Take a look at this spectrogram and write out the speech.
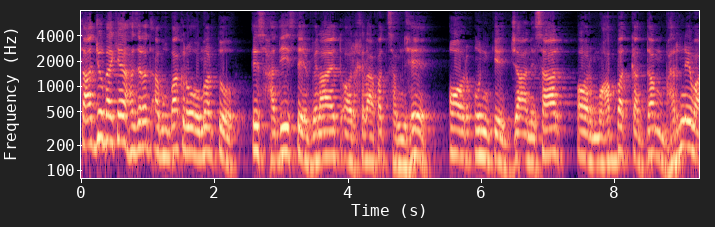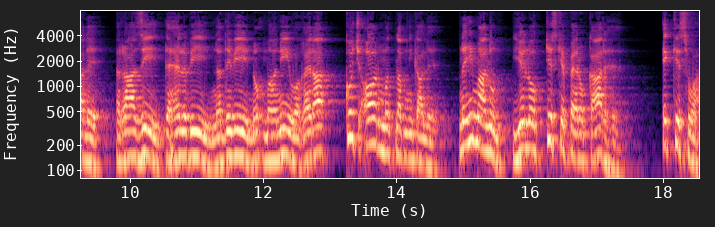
تعجب ہے کہ حضرت ابو بکر و عمر تو اس حدیث سے ولایت اور خلافت سمجھے اور ان کے جانصار اور محبت کا دم بھرنے والے راضی، دہلوی، ندوی، نعمانی وغیرہ کچھ اور مطلب نکالے۔ نہیں معلوم یہ لوگ کس کے پیروکار ہیں۔ اکیسواں،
